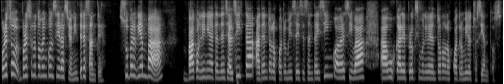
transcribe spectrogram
por eso, por eso lo tomé en consideración. Interesante. Súper bien va. Va con línea de tendencia alcista, atento a los 4.665, a ver si va a buscar el próximo nivel en torno a los 4.800.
